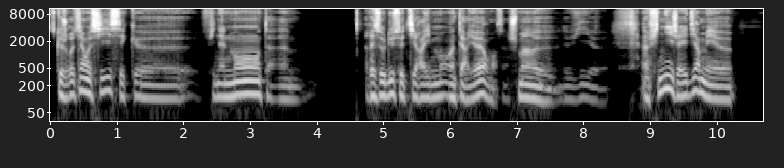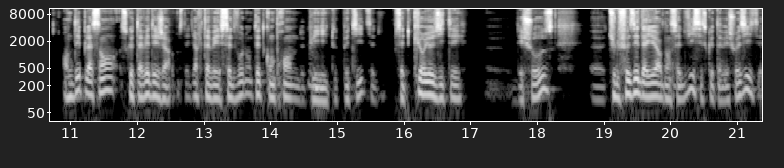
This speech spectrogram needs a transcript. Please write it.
Ce que je retiens aussi, c'est que finalement, tu as résolu ce tiraillement intérieur. Bon, c'est un chemin euh, de vie euh, infini, j'allais dire, mais euh, en déplaçant ce que tu avais déjà. C'est-à-dire que tu avais cette volonté de comprendre depuis toute petite, cette, cette curiosité des choses. Euh, tu le faisais d'ailleurs dans cette vie, c'est ce que tu avais choisi. Tu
